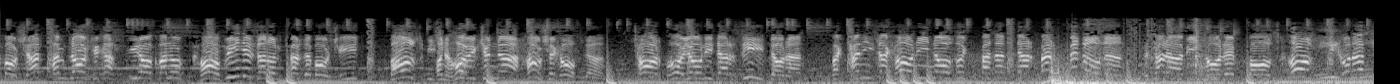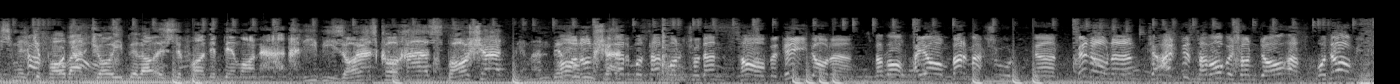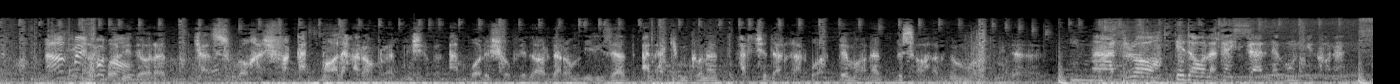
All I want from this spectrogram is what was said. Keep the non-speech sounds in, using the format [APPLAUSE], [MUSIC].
باشد املاک غصبی را بلو کابین زنان کرده باشید باز می آنهایی که نهرها شکافتند چهار پایانی در زیر دارند و کنیزکانی نازک بدن در بر بدانند. پسر ابی طالب بازخواست می‌کند ملک پا بر جایی بلا استفاده بماند. علی بیزار از کاغذ باشد. به من آنان که در بفروشد مسلمان شدن سابقه ای دارند و با پیامبر مشهور بودند بدانند که عجل ثوابشان را از خدا می الله دارد که از سوراخش فقط مال حرام رد می شود اموال شبهدار در آن میریزد علک می کند هرچه در غربات بماند به صاحب مرد می دهد این مرد را عدالتش سرنگون می کند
